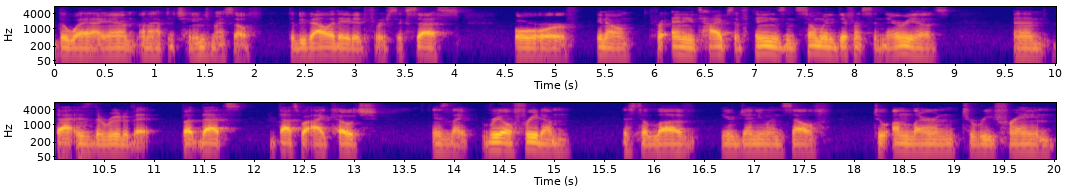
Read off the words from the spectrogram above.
the way I am and I have to change myself to be validated for success or you know for any types of things in so many different scenarios and that is the root of it but that's that's what i coach is like real freedom is to love your genuine self to unlearn to reframe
